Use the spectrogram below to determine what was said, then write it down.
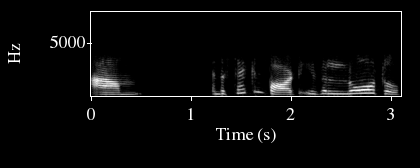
Um, and the second part is a lot of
